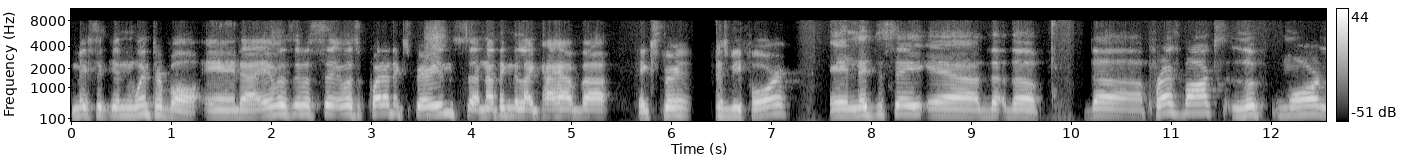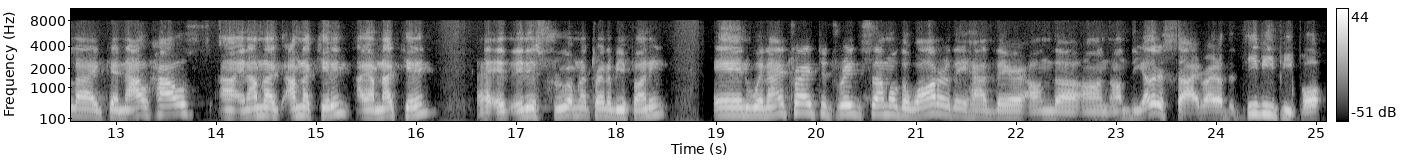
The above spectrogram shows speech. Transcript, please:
Mexican Winter Ball, and uh, it was it was it was quite an experience. Uh, nothing that like I have uh, experienced before, and let's just say uh, the the the press box looked more like an outhouse, uh, and I'm not I'm not kidding. I am not kidding. It, it is true. I'm not trying to be funny. And when I tried to drink some of the water they had there on the on on the other side, right of the TV people,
